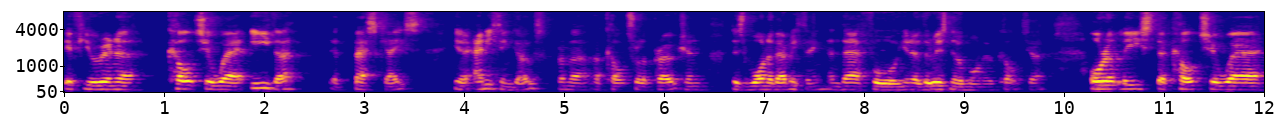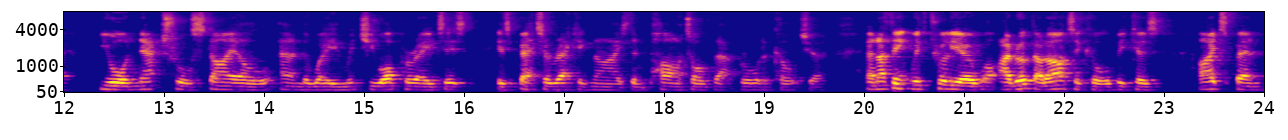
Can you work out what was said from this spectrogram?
if you're in a culture where either, at best case, you know anything goes from a, a, cultural approach and there's one of everything and therefore you know there is no monoculture or at least a culture where your natural style and the way in which you operate is is better recognized and part of that broader culture. And I think with Twilio, I wrote that article because I'd spent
